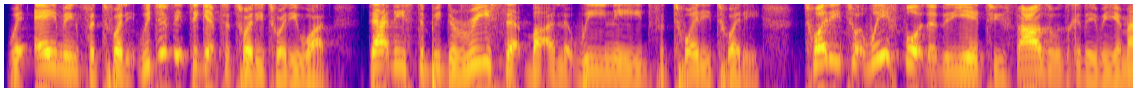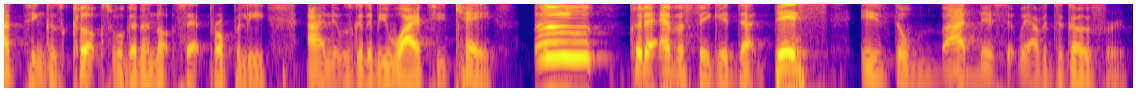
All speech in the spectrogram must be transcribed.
We're aiming for 20. We just need to get to 2021. That needs to be the reset button that we need for 2020. 2020. We thought that the year 2000 was going to be a mad thing because clocks were going to not set properly and it was going to be Y2K. Who could have ever figured that this is the madness that we're having to go through?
